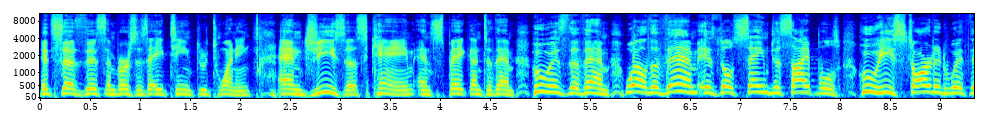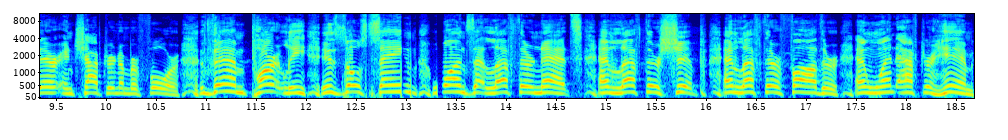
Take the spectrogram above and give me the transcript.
It says this in verses 18 through 20, and Jesus came and spake unto them. Who is the them? Well, the them is those same disciples who he started with there in chapter number 4. Them partly is those same ones that left their nets and left their ship and left their father and went after him.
